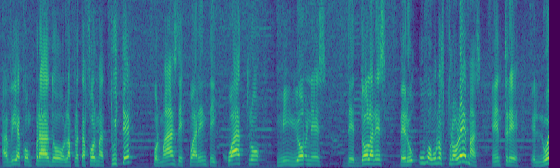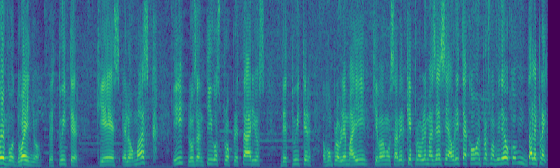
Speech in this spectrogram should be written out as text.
había comprado la plataforma Twitter por más de 44 millones de dólares, pero hubo algunos problemas entre el nuevo dueño de Twitter, que es Elon Musk, y los antiguos propietarios de Twitter. Hubo un problema ahí que vamos a ver qué problema es ese ahorita con el próximo video con Dale Play.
